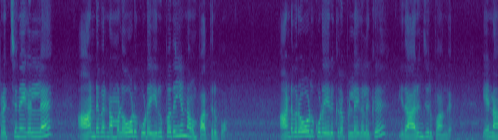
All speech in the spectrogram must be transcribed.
பிரச்சனைகளில் ஆண்டவர் நம்மளோடு கூட இருப்பதையும் நம்ம பார்த்துருப்போம். ஆண்டவரோடு கூட இருக்கிற பிள்ளைகளுக்கு இதை அறிஞ்சிருப்பாங்க. ஏன்னா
